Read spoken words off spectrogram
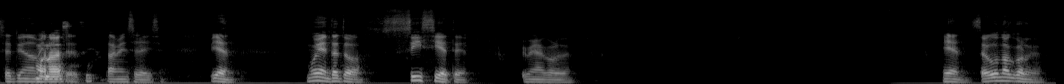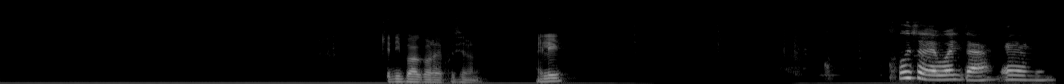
Séptima Bueno, dominante sí. también se le dice. Bien. Muy bien, Tato. Si 7. Primer acorde. Bien, segundo acorde. ¿Qué tipo de acordes pusieron? Mili. Puse de vuelta el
